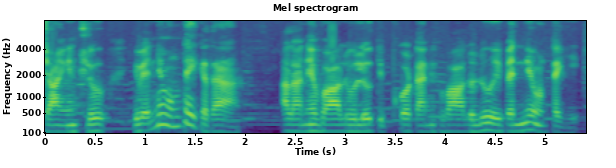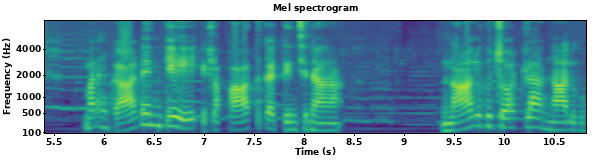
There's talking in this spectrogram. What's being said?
జాయింట్లు ఇవన్నీ ఉంటాయి కదా. అలానే వాలులు తిప్పుకోవటానికి వాలులు ఇవన్నీ ఉంటాయి. మనం గార్డెన్కి ఇట్లా పాత కట్టించిన నాలుగు చోట్ల నాలుగు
